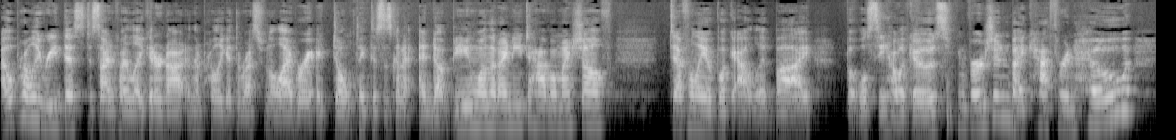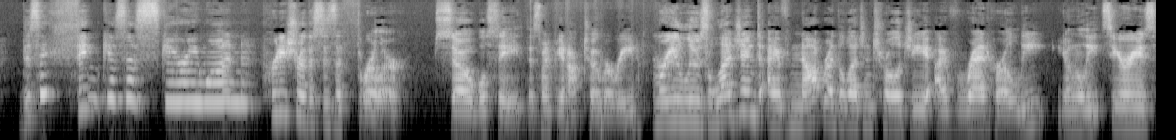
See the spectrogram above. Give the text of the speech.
I will probably read this, decide if I like it or not, and then probably get the rest from the library. I don't think this is going to end up being one that I need to have on my shelf. Definitely a book outlet buy, but we'll see how it goes. Conversion by Katherine Howe. This, I think, is a scary one. Pretty sure this is a thriller. So we'll see. This might be an October read. Marie Lu's Legend. I have not read the Legend trilogy. I've read her Elite, Young Elite series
